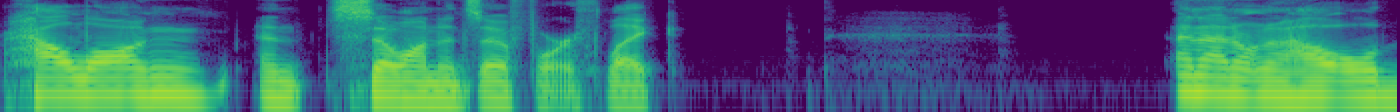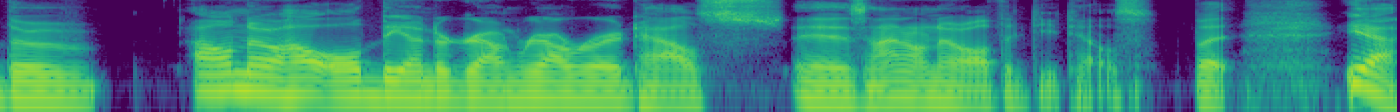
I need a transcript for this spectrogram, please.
how long and so on and so forth like and i don't know how old the i don't know how old the underground railroad house is i don't know all the details but yeah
